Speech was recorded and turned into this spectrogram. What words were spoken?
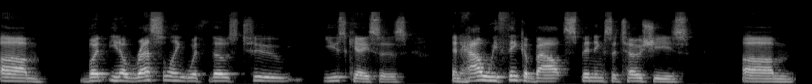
Um, but you know wrestling with those two use cases and how we think about spending satoshis um,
